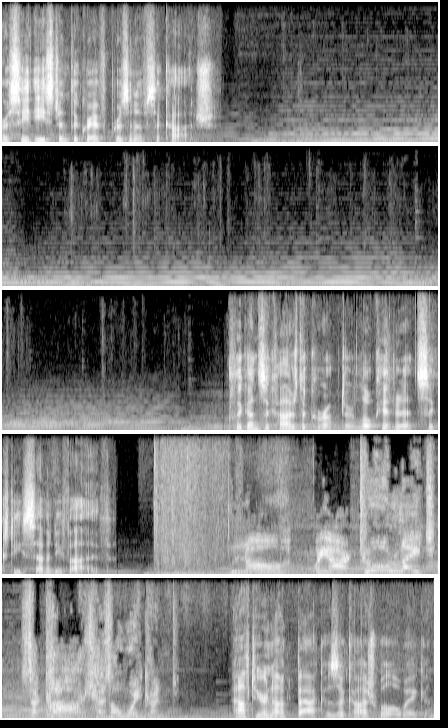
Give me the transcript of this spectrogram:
Proceed east into the grave prison of Zakaj. Click on Zakaj the Corruptor located at 6075. No! We are too late! Zakaj has awakened! After you're knocked back, Zakaj will awaken.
